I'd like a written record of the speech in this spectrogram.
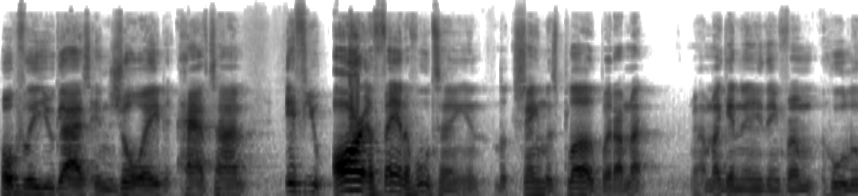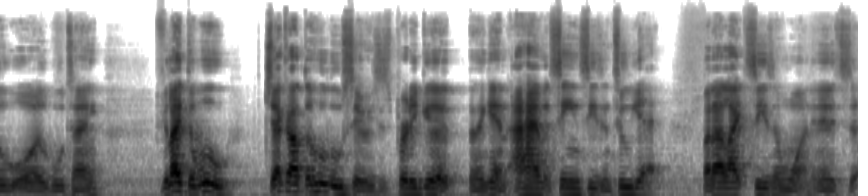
hopefully you guys enjoyed halftime. If you are a fan of Wu Tang, and look, shameless plug, but I'm not I'm not getting anything from Hulu or Wu Tang. If you like the Wu, check out the Hulu series. It's pretty good. And again, I haven't seen season two yet, but I like season one, and it's an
